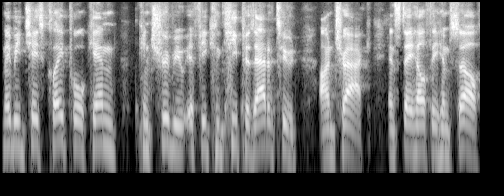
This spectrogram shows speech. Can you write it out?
maybe Chase Claypool can contribute if he can keep his attitude on track and stay healthy himself.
